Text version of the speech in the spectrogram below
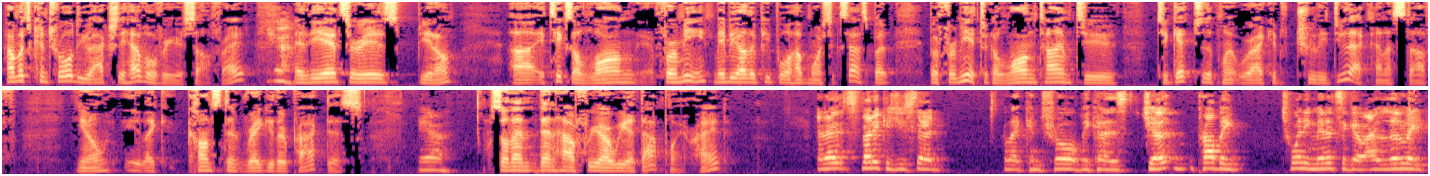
how much control do you actually have over yourself, right? Yeah. And the answer is, you know, uh, it takes a long for me. Maybe other people will have more success, but but for me, it took a long time to to get to the point where I could truly do that kind of stuff. You know, like constant, regular practice. Yeah. So then, then how free are we at that point, right? And it's funny because you said like control because just probably 20 minutes ago, I literally,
